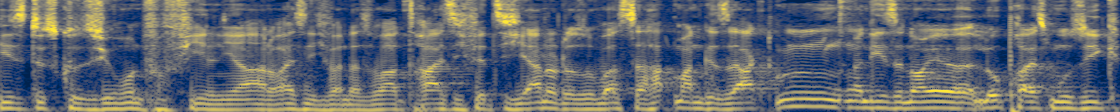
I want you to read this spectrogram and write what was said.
diese Diskussion vor vielen Jahren, weiß nicht wann das war, 30, 40 Jahren oder sowas, da hat man gesagt, mh, diese neue Lobpreismusik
